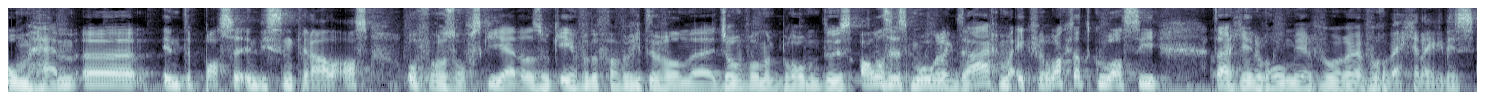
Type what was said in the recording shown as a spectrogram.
om hem eh, in te passen in die centrale as. Of Rozovski, hè, dat is ook een van de favorieten van eh, John van den Brom. Dus alles is mogelijk daar. Maar ik verwacht dat Kouassi daar geen rol meer voor, eh, voor weggelegd is.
